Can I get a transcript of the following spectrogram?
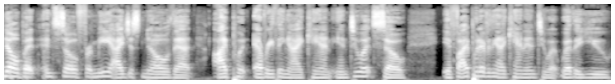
no, but and so for me, I just know that I put everything I can into it. So if I put everything I can into it, whether you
